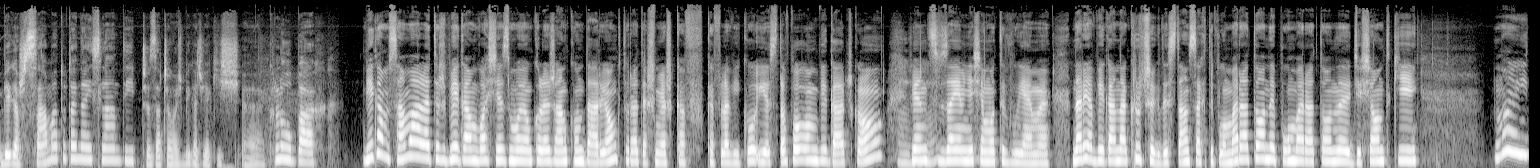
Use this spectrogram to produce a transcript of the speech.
Biegasz sama tutaj na Islandii, czy zaczęłaś biegać w jakichś e, klubach? Biegam sama, ale też biegam właśnie z moją koleżanką Darią, która też mieszka w Keflawiku i jest topową biegaczką, więc wzajemnie się motywujemy. Daria biega na krótszych dystansach typu maratony, półmaratony, dziesiątki. No i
